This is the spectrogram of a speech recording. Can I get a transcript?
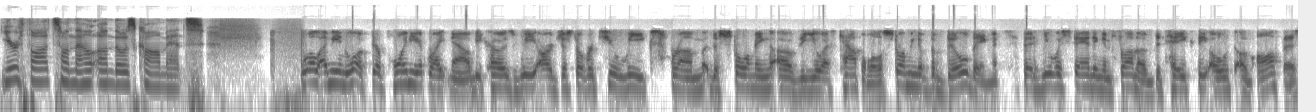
Your thoughts on that on those comments? Well, I mean, look, they're pointing it right now because we are just over two weeks from the storming of the U.S. Capitol, the storming of the building that he was standing in front of to take the oath of office.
